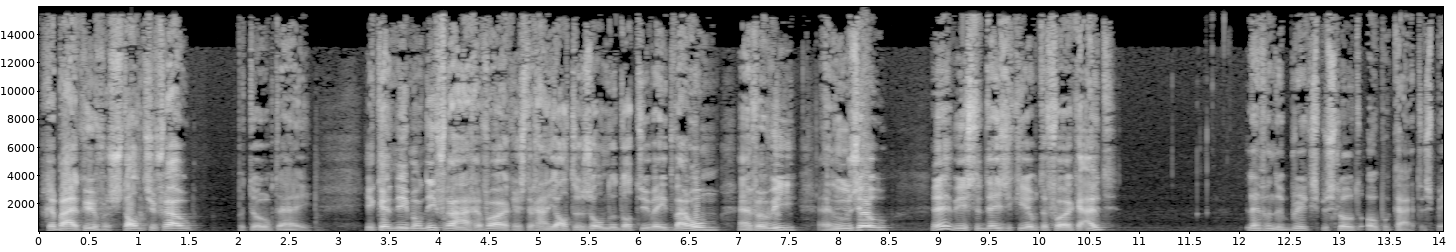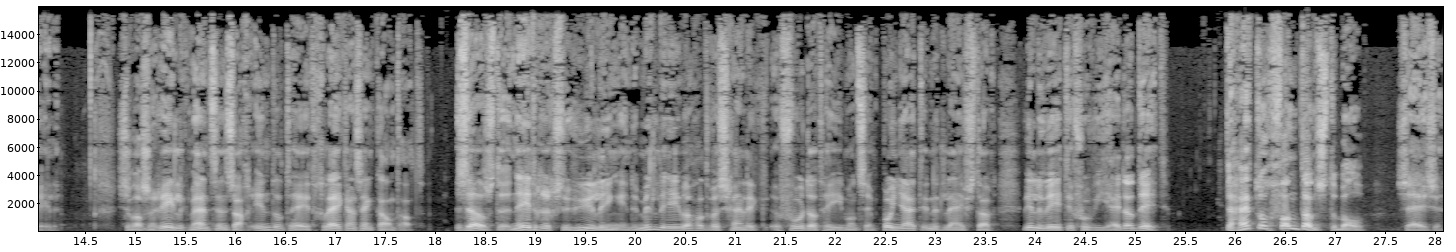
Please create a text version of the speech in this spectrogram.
Gebruik uw verstand, vrouw, betoogde hij. Je kunt niemand niet vragen varkens te gaan jatten zonder dat u weet waarom en voor wie en hoezo. He, wie is er deze keer op de varken uit? Lavender Briggs besloot open kaart te spelen. Ze was een redelijk mens en zag in dat hij het gelijk aan zijn kant had. Zelfs de nederigste huurling in de middeleeuwen had waarschijnlijk, voordat hij iemand zijn ponjaard in het lijf stak, willen weten voor wie hij dat deed. De hertog van Dunstable, zei ze.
